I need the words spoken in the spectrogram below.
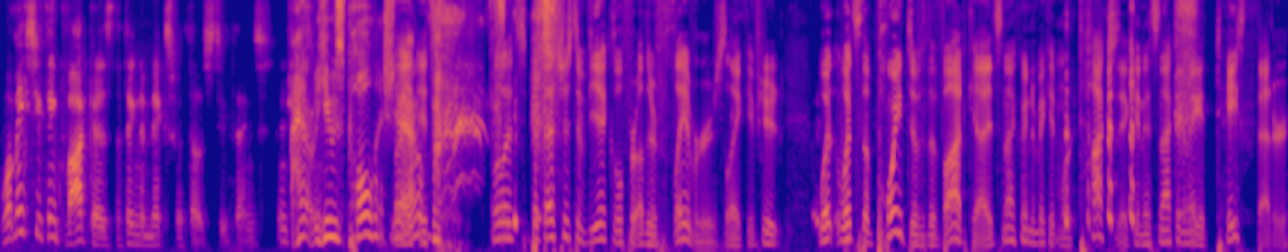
What makes you think vodka is the thing to mix with those two things? I don't. He was Polish. Yeah, I it's- Well, it's but that's just a vehicle for other flavors. Like if you're, what what's the point of the vodka? It's not going to make it more toxic, and it's not going to make it taste better.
